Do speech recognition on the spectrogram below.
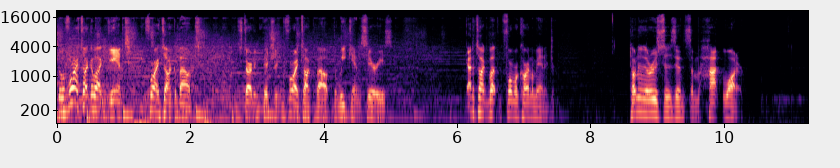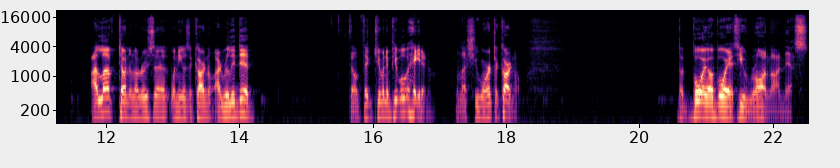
So before I talk about Gant, before I talk about starting pitching, before I talk about the weekend series, got to talk about the former Cardinal manager. Tony La Russa is in some hot water. I loved Tony La Russa when he was a Cardinal. I really did. Don't think too many people hated him, unless you weren't a Cardinal. But boy, oh boy, is he wrong on this.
